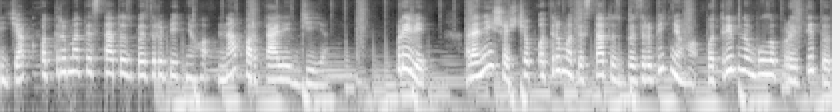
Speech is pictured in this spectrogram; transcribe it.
Як отримати статус безробітнього на порталі Дія? Привіт! Раніше, щоб отримати статус безробітнього, потрібно було прийти до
